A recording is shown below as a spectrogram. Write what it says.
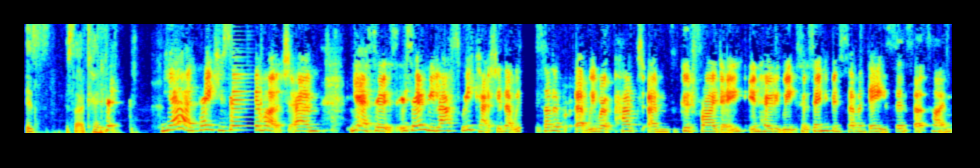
is is that okay? Yeah, thank you so much. Um, yeah, so it's it's only last week actually that we celebrate that we were, had um, Good Friday in Holy Week. So it's only been seven days since that time.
